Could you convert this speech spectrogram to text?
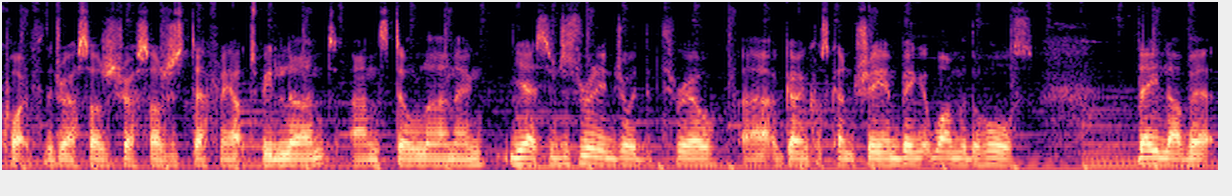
quite for the dressage. Dressage just definitely had to be learnt and still learning. Yeah, so just really enjoyed the thrill uh, of going cross country and being at one with the horse. They love it.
